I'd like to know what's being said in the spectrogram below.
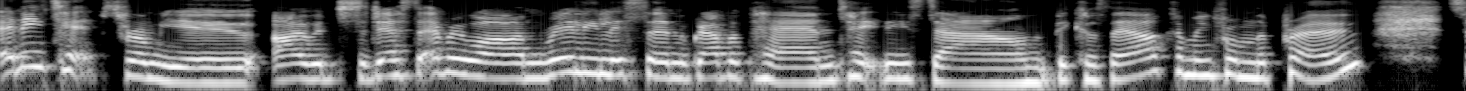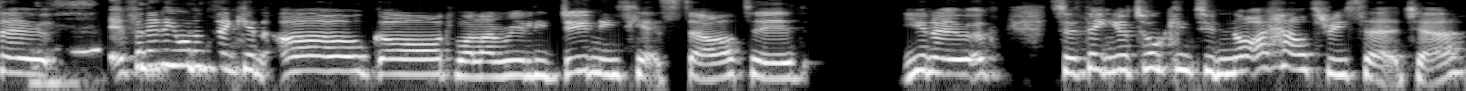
any tips from you? I would suggest everyone really listen, grab a pen, take these down because they are coming from the pro. So if anyone's thinking, oh God, well, I really do need to get started, you know, so think you're talking to not a health researcher,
